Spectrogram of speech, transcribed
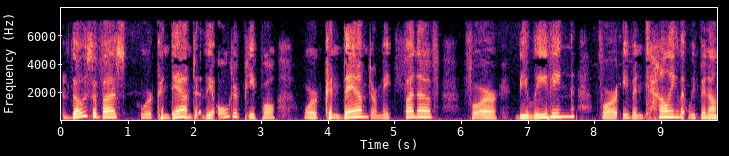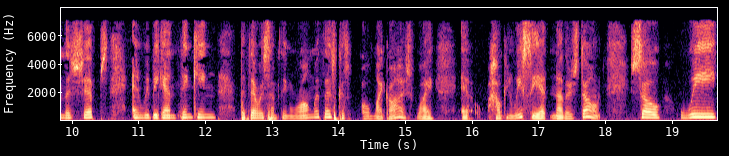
those of us who were condemned, the older people were condemned or made fun of for believing, for even telling that we've been on the ships, and we began thinking that there was something wrong with us because, oh my gosh, why, uh, how can we see it and others don't? So we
